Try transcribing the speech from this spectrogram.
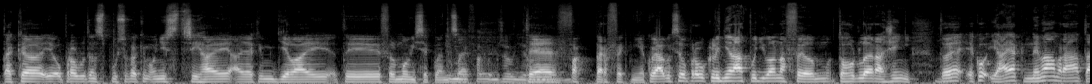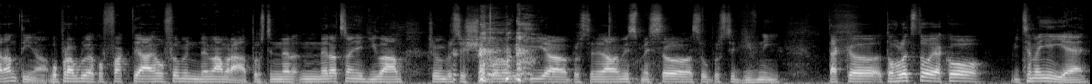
tak uh, je opravdu ten způsob, jakým oni stříhají a jakým dělají ty filmové sekvence. To, fakt dobře to je fakt perfektní. Jako já bych se opravdu klidně rád podíval na film tohohle ražení. To je jako já jak nemám rád Tarantina. Opravdu jako fakt já jeho filmy nemám rád, prostě nerad se na ně dívám, protože mi prostě šablonovitý a prostě nedává mi smysl, jsou prostě divný. Tak eh, tohle to jako víceméně je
